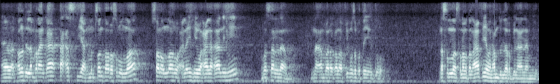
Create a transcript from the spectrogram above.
Eh, kalau dalam rangka ta'asiyan mencontoh Rasulullah sallallahu alaihi wa ala alihi wasallam. Nah, barakallahu fikum seperti itu. Nasallahu alaihi wa sallam alhamdulillah rabbil alamin.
